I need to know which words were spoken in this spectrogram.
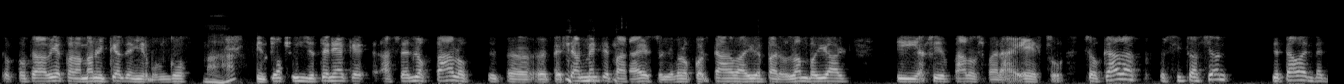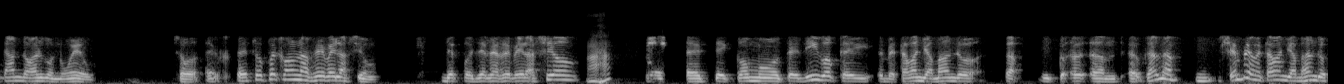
to- todavía con la mano izquierda en el bongo. Ajá. Entonces yo tenía que hacer los palos eh, eh, especialmente para eso. Yo los cortaba, iba para el lumberyard y hacía palos para eso. So, cada situación yo estaba inventando algo nuevo. So, eh, esto fue con la revelación. Después de la revelación, Ajá. este, como te digo que me estaban llamando cada- siempre me estaban llamando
